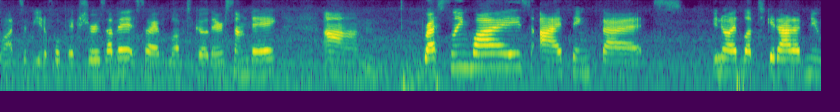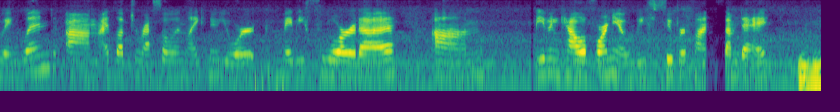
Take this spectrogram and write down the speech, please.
lots of beautiful pictures of it, so I would love to go there someday. Um, wrestling wise, I think that you know I'd love to get out of New England. Um, I'd love to wrestle in like New York, maybe Florida, um, even California would be super fun someday. Mm-hmm.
